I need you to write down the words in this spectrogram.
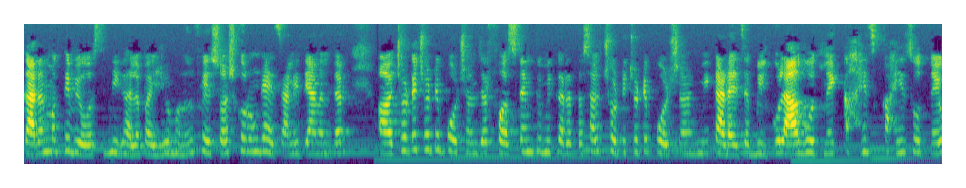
कारण मग ते व्यवस्थित निघालं पाहिजे म्हणून फेस वॉश करून घ्यायचं. आणि त्यानंतर छोटे छोटे पोर्शन जर फर्स्ट टाइम तुम्ही करत असाल छोटे छोटे पोर्शन काढायचं. बिलकुल आग होत नाही काहीच काहीच होत नाही.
